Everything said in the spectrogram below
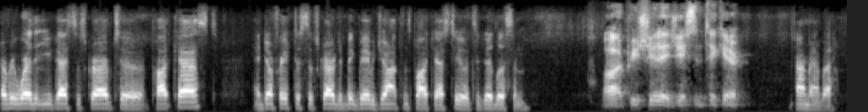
everywhere that you guys subscribe to podcast. And don't forget to subscribe to Big Baby Jonathan's podcast too. It's a good listen. I appreciate it, Jason. Take care. All right, man. Bye.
